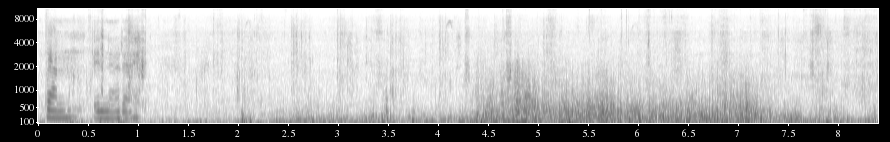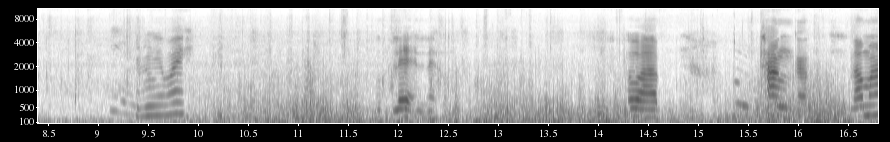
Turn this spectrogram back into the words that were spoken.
ำกันเป็นอะไรยังไงไว้แล่นแล้วเพราะว่า ทั้งกับเรามา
